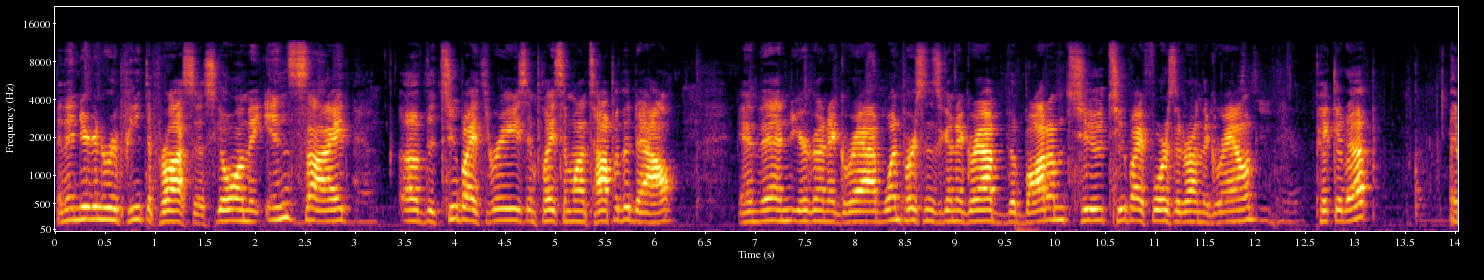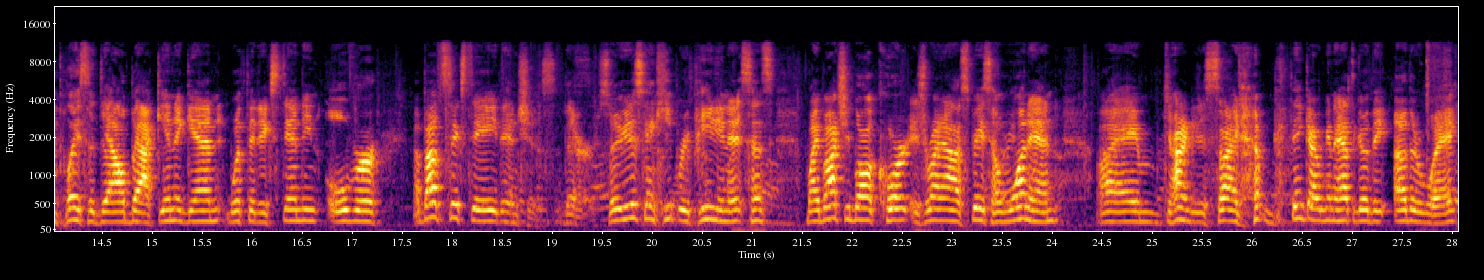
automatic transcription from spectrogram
And then you're going to repeat the process. Go on the inside of the two by threes and place them on top of the dowel. And then you're going to grab, one person is going to grab the bottom two two by fours that are on the ground, pick it up, and place the dowel back in again with it extending over about six to eight inches there. So you're just going to keep repeating it since my bocce ball court is running out of space on one end. I'm trying to decide. I think I'm going to have to go the other way.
